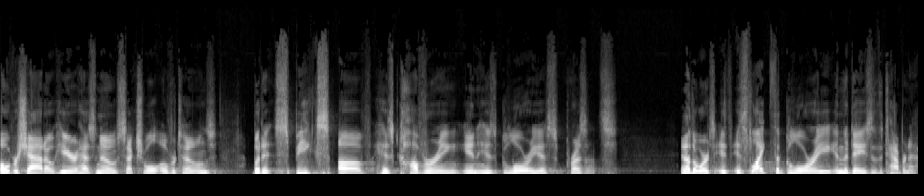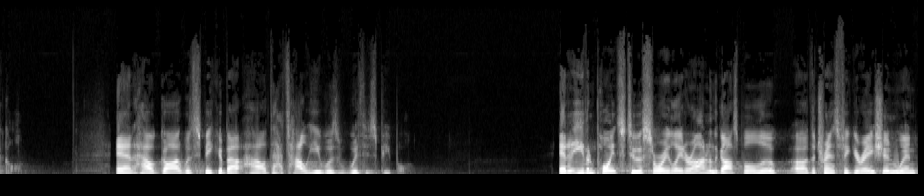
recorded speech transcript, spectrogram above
Overshadow here has no sexual overtones, but it speaks of his covering in his glorious presence. In other words, it's like the glory in the days of the tabernacle and how God would speak about how that's how he was with his people. And it even points to a story later on in the Gospel of Luke, uh, the Transfiguration, when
